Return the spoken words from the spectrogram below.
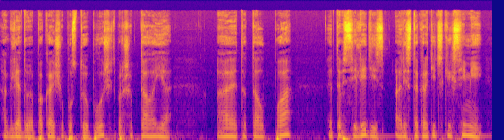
Оглядывая пока еще пустую площадь, прошептала я. А эта толпа — это все леди из аристократических семей —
